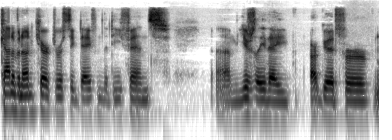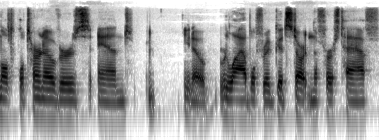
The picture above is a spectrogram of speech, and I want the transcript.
kind of an uncharacteristic day from the defense. Um, usually they are good for multiple turnovers and you know reliable for a good start in the first half,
